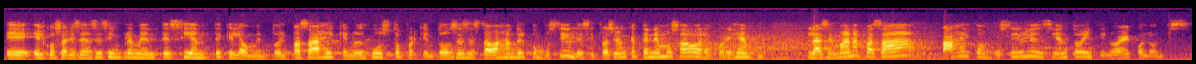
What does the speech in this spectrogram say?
Eh, el costarricense simplemente siente que le aumentó el pasaje y que no es justo porque entonces está bajando el combustible. Situación que tenemos ahora, por ejemplo, la semana pasada baja el combustible en 129 colones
